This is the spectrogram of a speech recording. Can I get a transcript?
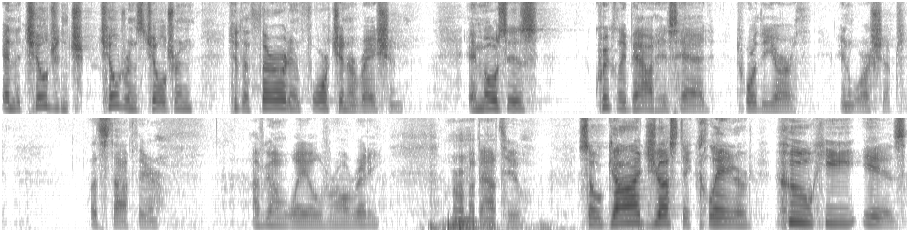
and the children, ch- children's children to the third and fourth generation. And Moses quickly bowed his head toward the earth and worshiped. Let's stop there. I've gone way over already, or I'm about to. So God just declared who he is.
